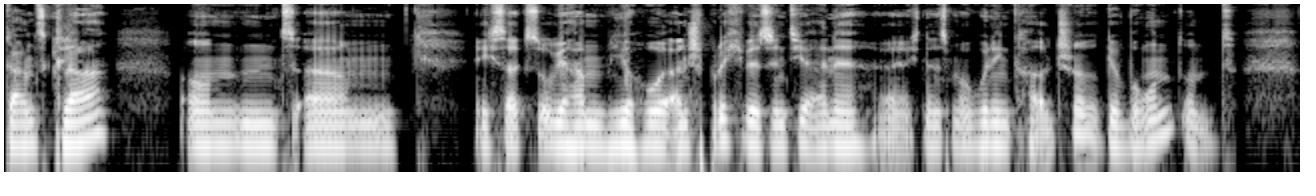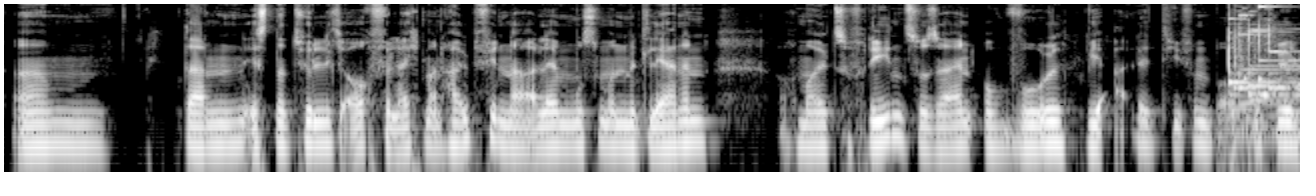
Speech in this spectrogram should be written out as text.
Ganz klar. Und ähm, ich sage so, wir haben hier hohe Ansprüche, wir sind hier eine, äh, ich nenne es mal Winning Culture gewohnt und ähm, dann ist natürlich auch vielleicht mal ein Halbfinale, muss man mit lernen, auch mal zufrieden zu sein, obwohl wir alle tief im Bauchgefühl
